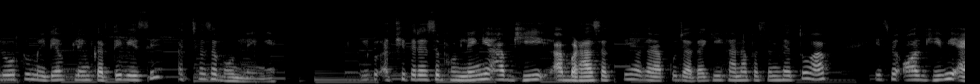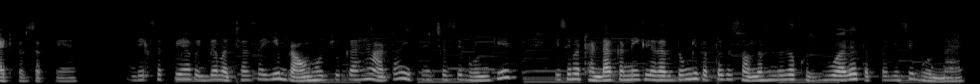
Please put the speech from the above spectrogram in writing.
लो टू मीडियम फ्लेम करते हुए इसे अच्छा सा भून लेंगे। बिल्कुल अच्छी तरह से भून लेंगे। आप घी, आप बढ़ा सकते हैं। अगर आपको ज़्यादा घी खाना पसंद है तो आप इसमें और घी भी ऐड कर सकते हैं। देख सकते हैं आप, एकदम अच्छा सा ये ब्राउन हो चुका है आटा, इतने अच्छे से भून के इसे मैं ठंडा करने के लिए रख दूँगी, तब तक सौंदर सौंदर सा खुशबू आ जाए, तब तक इसे भूनना है।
